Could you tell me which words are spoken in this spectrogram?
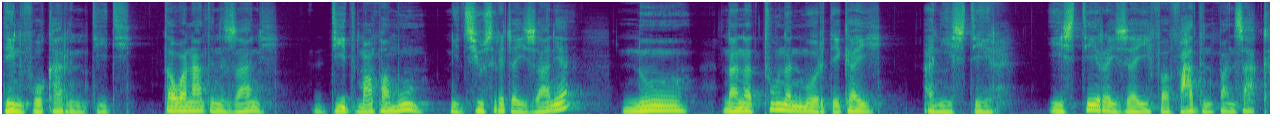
dia nivoaka àry ny didy. Tao anatin'izany didy mampamono ny Jiosy rehetra izany no nanatonan'i Mordekay an'i Estera. I Estera izay efa vadin'ny mpanjaka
